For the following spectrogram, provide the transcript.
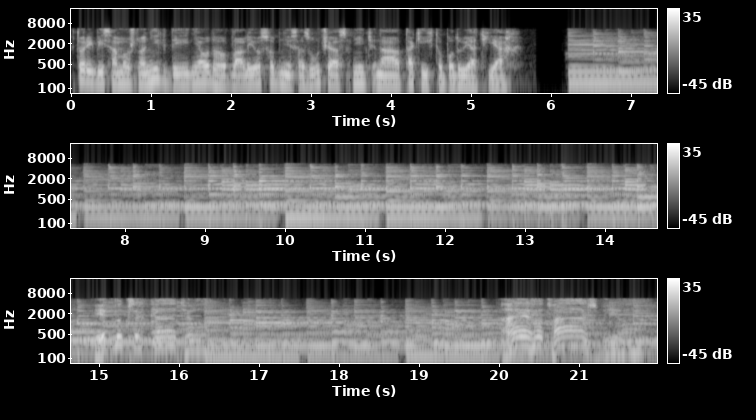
ktorí by sa možno nikdy neodhodlali osobne sa zúčastniť na takýchto podujatiach. Jedno křehké tělo a jeho tvář bílá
